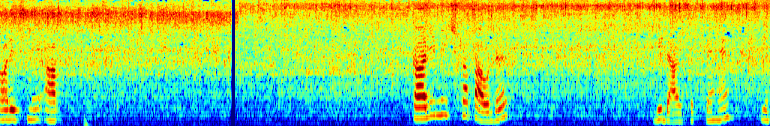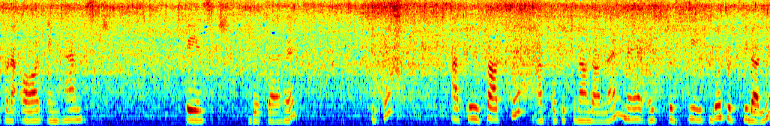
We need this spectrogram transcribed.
और इसमें आप काली मिर्च का पाउडर भी डाल सकते हैं। ये थोड़ा और इन्हेंस टेस्ट देता है। ठीक है? आपके हिसाब से आपको कितना डालना है? मैं एक चुटकी, दो चुटकी डाली।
